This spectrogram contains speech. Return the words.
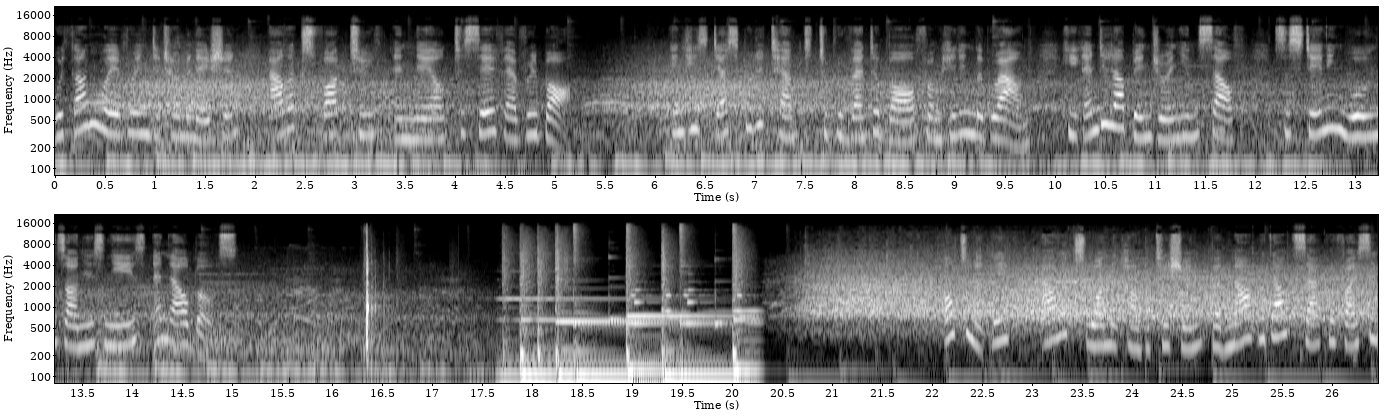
With unwavering determination, Alex fought tooth and nail to save every ball. In his desperate attempt to prevent a ball from hitting the ground, he ended up injuring himself, sustaining wounds on his knees and elbows. Ultimately, Alex won the competition, but not without sacrificing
